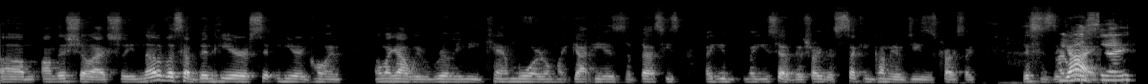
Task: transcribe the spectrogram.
um, on this show actually, none of us have been here sitting here going, "Oh my God, we really need Cam Ward. Oh my God, he is the best. He's like you like you said, it's right, the second coming of Jesus Christ. Like this is the I guy." will say,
